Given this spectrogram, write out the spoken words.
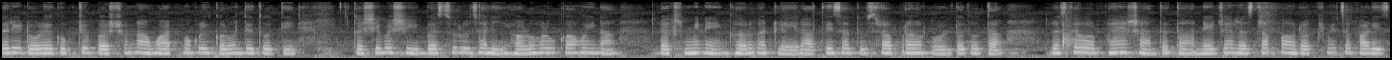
तरी डोळे गुपचूप अश्रूंना वाट मोकळी करून देत होती. कशीबशी बस सुरू झाली हळूहळू का होईना लक्ष्मीने घर गाठले. रात्रीचा दुसरा प्रहर उलटत होता. रस्त्यावर भय, शांतता निर्जन रस्ता पाहून लक्ष्मीचं काळीच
